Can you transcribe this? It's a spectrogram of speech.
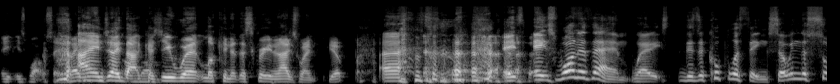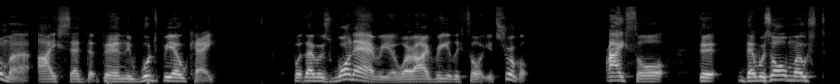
Is what I'm saying. I enjoyed that because you weren't looking at the screen and I just went, "Yep." Uh, it's it's one of them where it's there's a couple of things. So in the summer, I said that Burnley would be okay, but there was one area where I really thought you'd struggle. I thought that there was almost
